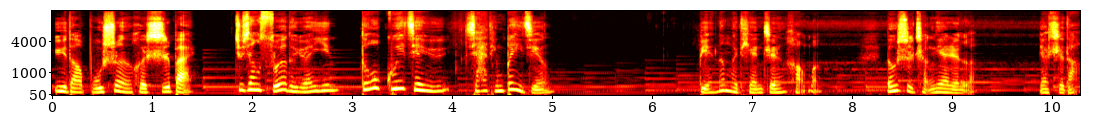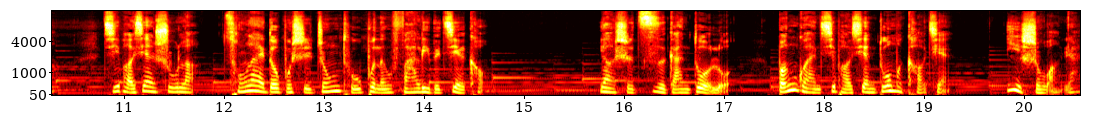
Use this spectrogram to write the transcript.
遇到不顺和失败，就将所有的原因都归结于家庭背景？别那么天真好吗？都是成年人了，要知道，起跑线输了，从来都不是中途不能发力的借口。要是自甘堕落，甭管起跑线多么靠前，亦是枉然。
